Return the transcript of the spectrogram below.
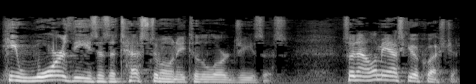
He wore these as a testimony to the Lord Jesus. So now let me ask you a question.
